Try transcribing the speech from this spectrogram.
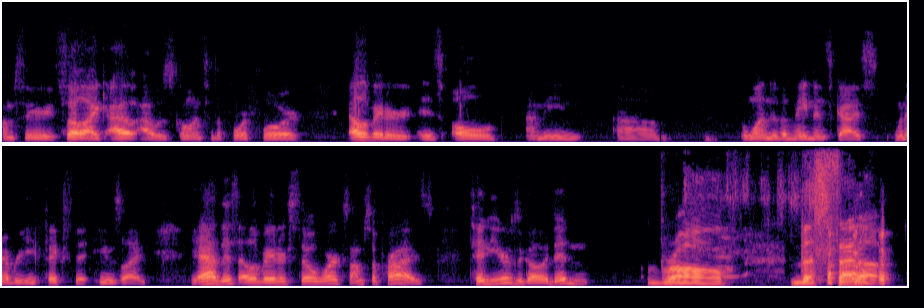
I'm serious. So like I I was going to the fourth floor. Elevator is old. I mean, um one of the maintenance guys, whenever he fixed it, he was like, Yeah, this elevator still works. I'm surprised. Ten years ago it didn't. Bro, the setup.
